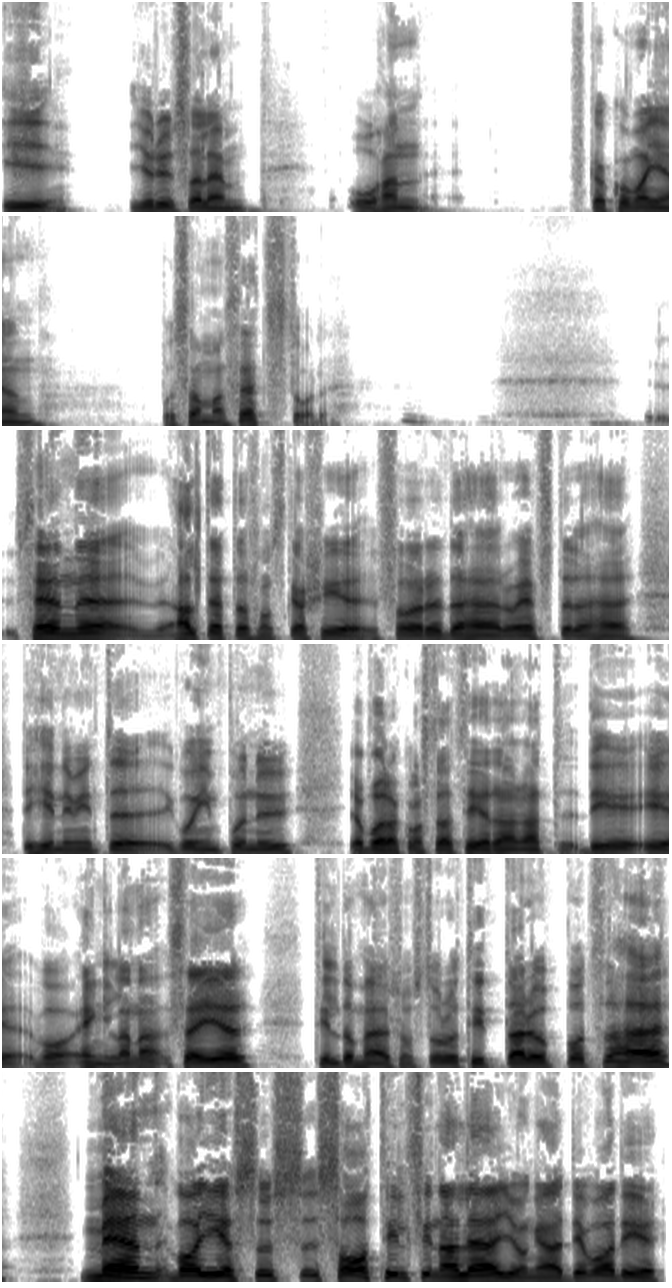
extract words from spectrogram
i Jerusalem och han ska komma igen på samma sätt, står det. Sen eh, allt detta som ska ske före det här och efter det här, det hinner vi inte gå in på nu. Jag bara konstaterar att det är vad änglarna säger till de här som står och tittar uppåt så här. Men vad Jesus sa till sina lärjungar, det var det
